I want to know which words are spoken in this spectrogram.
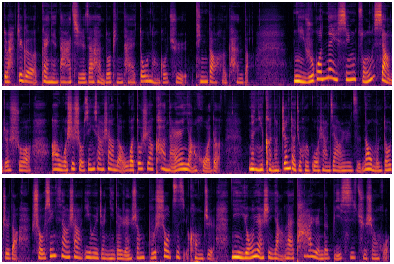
对吧？这个概念大家其实在很多平台都能够去听到和看到。你如果内心总想着说啊，我是手心向上的，我都是要靠男人养活的。那你可能真的就会过上这样日子。那我们都知道，手心向上意味着你的人生不受自己控制，你永远是仰赖他人的鼻息去生活。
